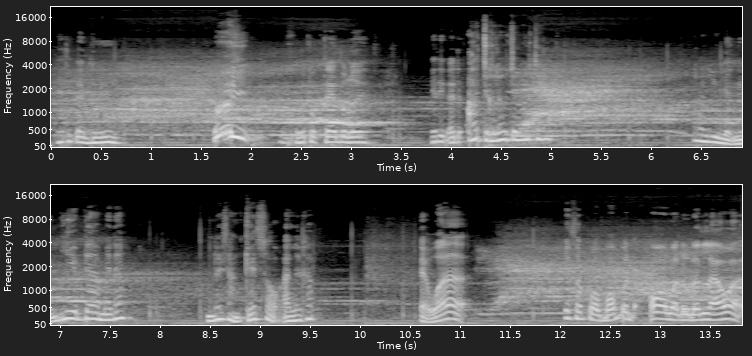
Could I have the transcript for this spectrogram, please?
แค่ที่กันดูเฮ้ยโอ้โหตกใจหมดเลยแค่ที่กันดูอ้าวเจอแล้วเจอแล้วเจอแล้วเราอยู่อย่างเงียบๆได้ไหมนะผมได้ถังแก๊สสองอันแล้วครับ แต่ว่าเจ้าสปอร์ตบ๊อบมันอ้อมมาตรงนั้นแล้วอะ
